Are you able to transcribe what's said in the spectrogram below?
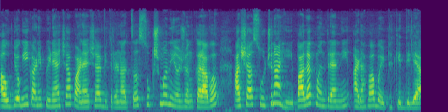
औद्योगिक आणि पिण्याच्या पाण्याच्या वितरणाचं सूक्ष्म नियोजन करावं अशा सूचनाही पालकमंत्र्यांनी आढावा बैठकीत दिल्या.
